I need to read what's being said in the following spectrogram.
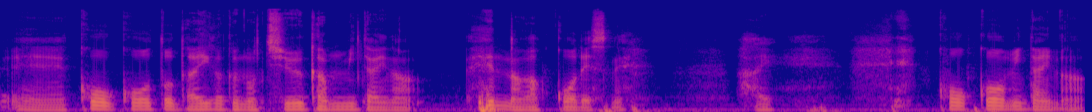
えー高校と大学の中間みたいな変な学校ですね。はい。高校みたいな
